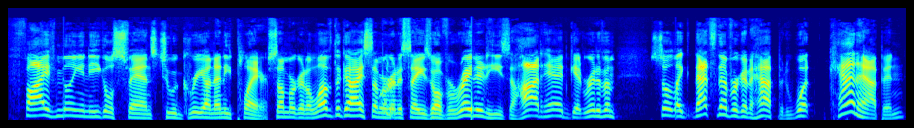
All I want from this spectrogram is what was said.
5 million Eagles fans to agree on any player. Some are going to love the guy, some are going to say he's overrated, he's a hothead, get rid of him. So, like, that's never going to happen. What can happen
